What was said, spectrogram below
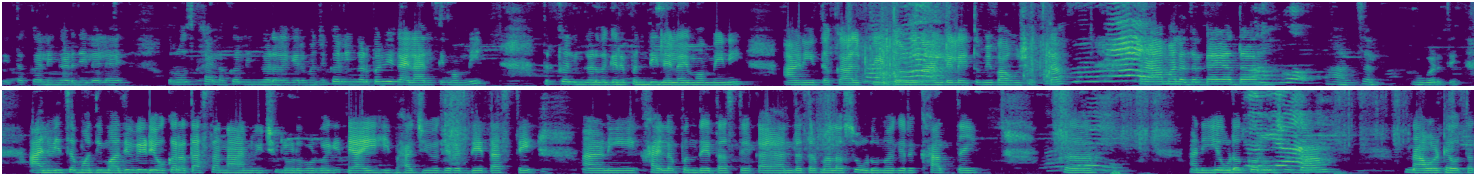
इथं कलिंगड दिलेलं आहे. रोज खायला कलिंगड वगैरे म्हणजे कलिंगड पण विकायला आणते मम्मी. तर कलिंगड वगैरे पण दिलेलं आहे मम्मीनी. आणि इथं काल पीठ दळून आणलेलं आहे तुम्ही पाहू शकता. तर आम्हाला तर काय आता हां चल उघडते. आणवीचं मध्ये मध्ये व्हिडिओ करत असताना आणवीची लोडबोड बघितली. आई ही भाजी वगैरे देत असते आणि खायला पण देत असते. काय आणलं तर मला सोडून वगैरे खात नाही. तर आणि एवढं करून सुद्धा नावं ठेवतात.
